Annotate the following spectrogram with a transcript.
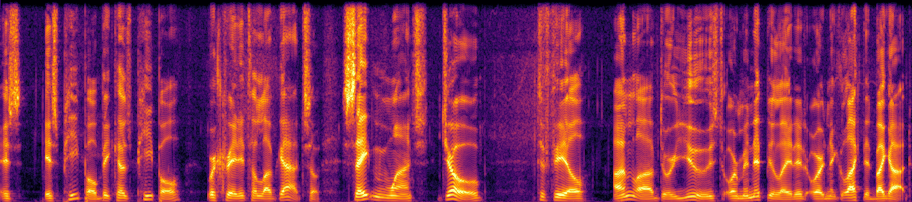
is is people because people were created to love God. So Satan wants Job to feel unloved or used or manipulated or neglected by God.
